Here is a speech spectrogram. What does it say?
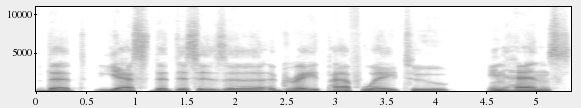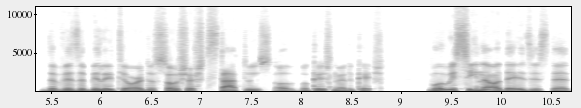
that, yes, that this is a, a great pathway to enhance the visibility or the social status of vocational education. What we see nowadays is that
